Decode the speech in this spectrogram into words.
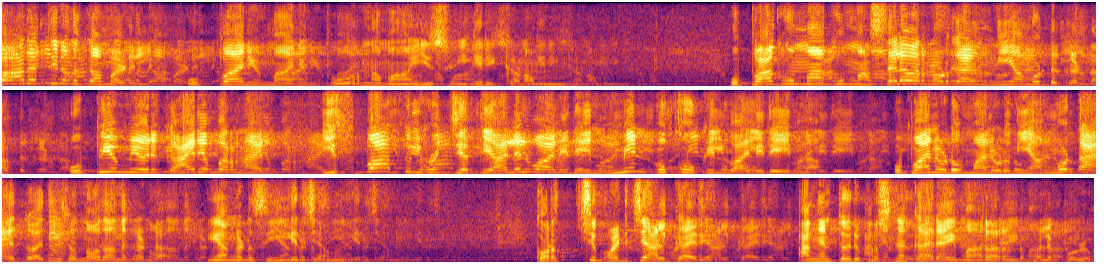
വാദത്തിന് നിൽക്കാൻ പാടില്ല. ഉപ്പാനും ഉമ്മാനും പൂർണമായി സ്വീകരിക്കണം. ഉപ്പാക്കും ഉമ്മാക്കും മസല പറഞ്ഞു കൊടുക്കാൻ നീ അങ്ങോട്ട് നിൽക്കണ്ട. ഉപ്പിയുമ്മി ഒരു കാര്യം പറഞ്ഞാൽ ഇസ്ബാത്തുൽ അലൽ വാലിദൈൻ മിൻ. ഉപ്പാനോട് ഉമ്മാനോട് നീ അങ്ങോട്ട് ആയത്തോ അതീസ് ഒന്നും ഓതാൻ നിൽക്കണ്ട. നീ അങ്ങോട്ട് സ്വീകരിച്ചാൽ മതി. കുറച്ച് പഠിച്ച ആൾക്കാർ അങ്ങനത്തെ ഒരു പ്രശ്നക്കാരായി മാറാറുണ്ട് പലപ്പോഴും.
